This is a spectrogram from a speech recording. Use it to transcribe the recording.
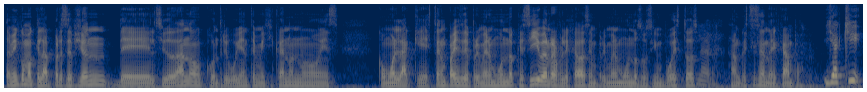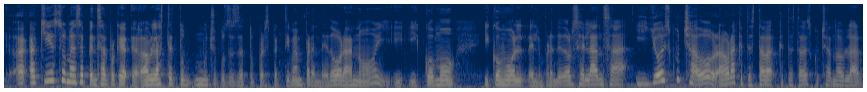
también como que la percepción del ciudadano contribuyente mexicano no es como la que está en países de primer mundo, que sí ven reflejados en primer mundo sus impuestos, aunque estés en el campo. Y aquí, aquí esto me hace pensar, porque eh, hablaste tú mucho pues desde tu perspectiva emprendedora, ¿no? Y, y, cómo, y cómo el, emprendedor se lanza. Y yo he escuchado, ahora que te, estaba, que te estaba escuchando hablar,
